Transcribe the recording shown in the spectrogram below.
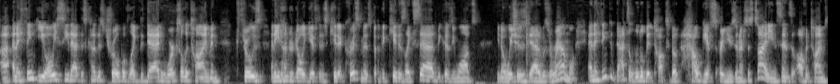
Uh, and I think you always see that this kind of this trope of like the dad who works all the time and throws an eight hundred dollar gift at his kid at Christmas, but the kid is like sad because he wants, you know, wishes dad was around more. And I think that that's a little bit talks about how gifts are used in our society in the sense that oftentimes.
